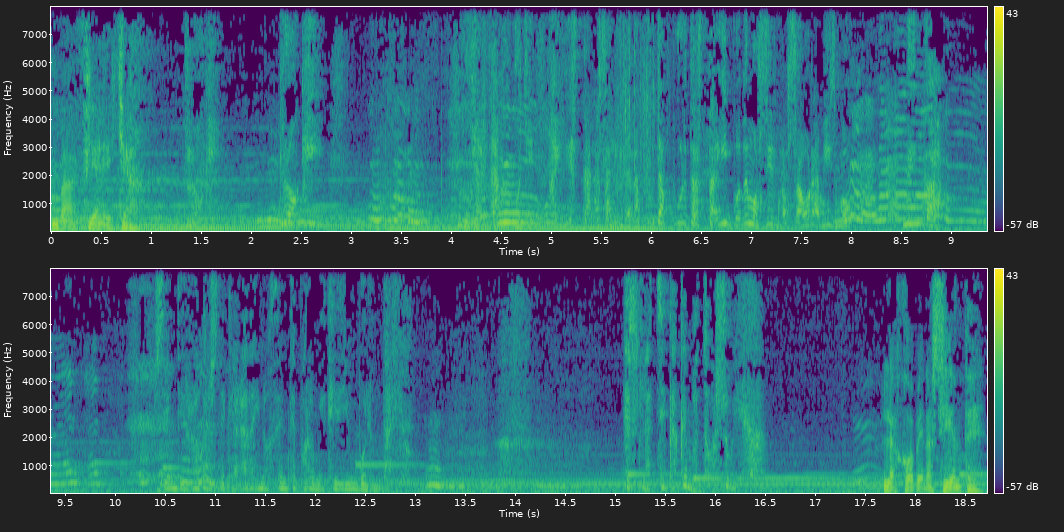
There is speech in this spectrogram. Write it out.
Va hacia ella. Rocky. Rocky. Mierda. Oye, ahí está la salida. La puta puerta está ahí. Podemos irnos ahora mismo. Venga. Cindy Roberts declarada inocente por homicidio involuntario. Es la chica que mató a su hija. La joven asiente.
